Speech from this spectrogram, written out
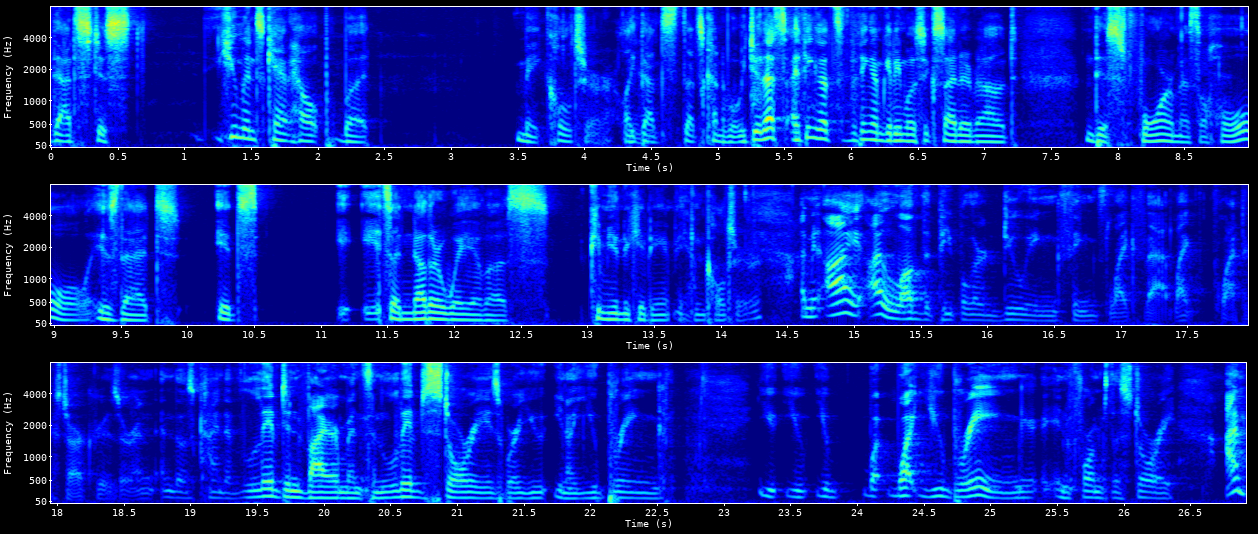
that's just humans can't help but make culture. Like that's that's kind of what we do. That's I think that's the thing I'm getting most excited about this form as a whole is that it's it's another way of us communicating and making culture. I mean, I, I love that people are doing things like that, like Galactic Star Cruiser and, and those kind of lived environments and lived stories where you you know you bring you you, you what what you bring informs the story. I'm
